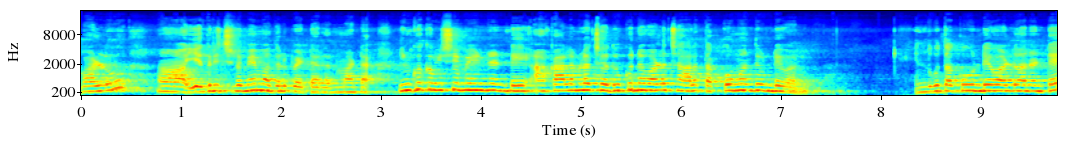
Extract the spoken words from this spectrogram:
వాళ్ళు ఎదిరించడమే మొదలు పెట్టారనమాట ఇంకొక విషయం ఏంటంటే ఆ కాలంలో చదువుకున్న వాళ్ళు చాలా తక్కువ మంది ఉండేవాళ్ళు. ఎందుకు తక్కువ ఉండేవాళ్ళు అని అంటే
